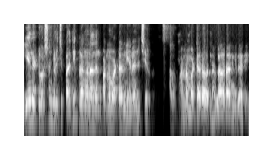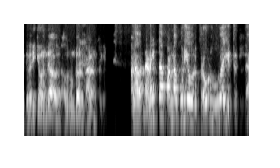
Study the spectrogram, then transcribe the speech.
ஏழு எட்டு வருஷம் கழிச்சு பிரதீப் ரங்கநாதன் பண்ண மாட்டாருன்னு என்ன நிச்சயம்? அவர் பண்ண மாட்டாரு அவர் நல்லவரா இருக்கிறாரு இது வரைக்கும் வந்து அவர் அவர் உண்டு ஒரு வேலை இருக்கு ஆனா அவர் நினைத்தா பண்ணக்கூடிய ஒரு கிரௌட் உருவாகிட்டு இருக்குல்ல.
